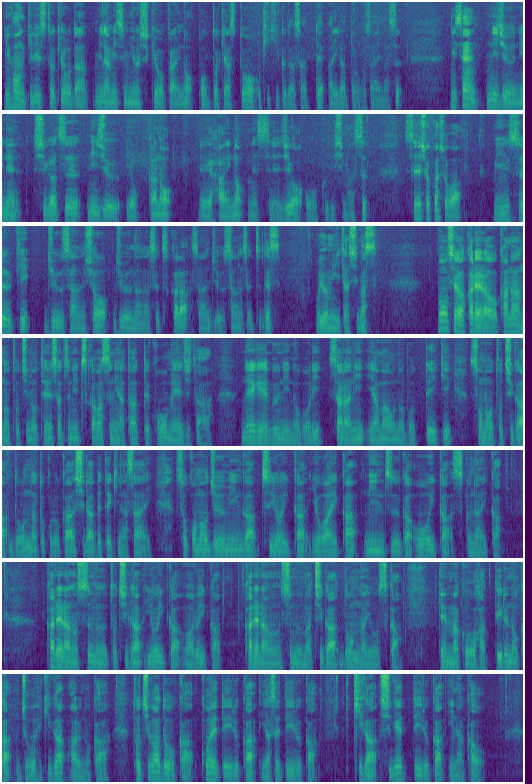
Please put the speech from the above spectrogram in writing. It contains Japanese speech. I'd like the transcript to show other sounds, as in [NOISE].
日本キリスト教団南住吉教会のポッドキャストをお聞きくださってありがとうございます。2022年4月24日の礼拝のメッセージをお送りします。聖書箇所は民数記13章17節から33節です。お読みいたします。モーセは彼らをカナンの土地の偵察に使わすにあたってこう命じた。ネゲブに登りさらに山を登っていきその土地がどんなところか調べてきなさい。そこの住民が強いか弱いか人数が多いか少ないか。彼らの住む土地が良いか悪いか。彼らの住む町がどんな様子か。天幕を張っているのか城壁があるのか。土地はどうか肥えているか痩せているか。木が茂っているか否かを。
